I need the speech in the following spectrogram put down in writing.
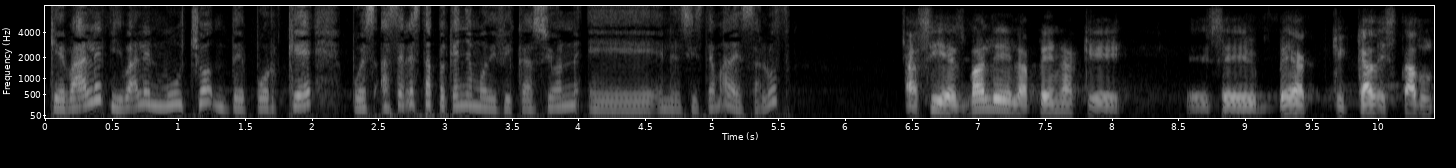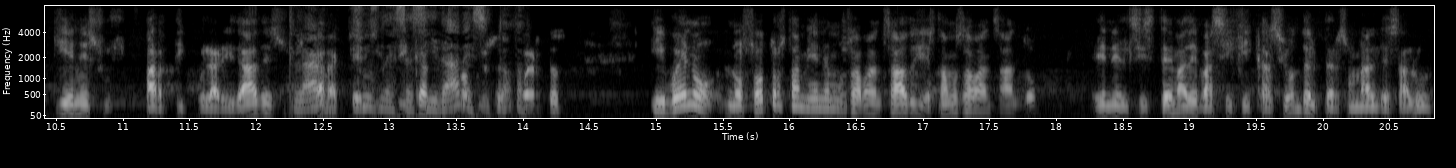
que valen y valen mucho de por qué, pues, hacer esta pequeña modificación eh, en el sistema de salud. Así es, vale la pena que eh, se vea que cada estado tiene sus particularidades, sus características, sus necesidades sus. Y bueno, nosotros también hemos avanzado y estamos avanzando en el sistema de basificación del personal de salud.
